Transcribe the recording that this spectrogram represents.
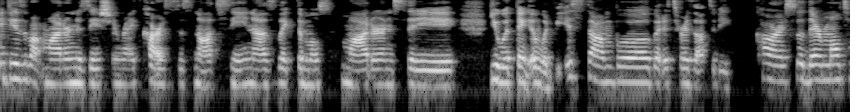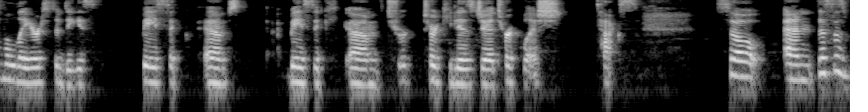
ideas about modernization right kars is not seen as like the most modern city you would think it would be istanbul but it turns out to be kars so there are multiple layers to these basic um, basic um, Tur- turkish texts so and this is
